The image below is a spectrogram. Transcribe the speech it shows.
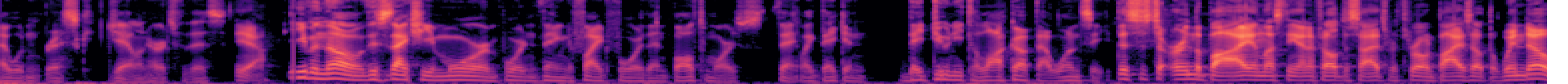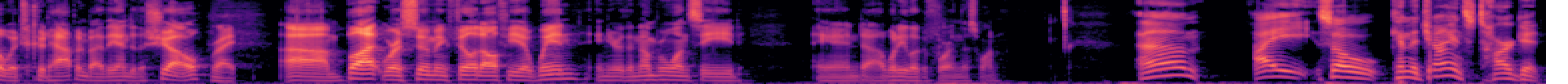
I wouldn't risk Jalen Hurts for this. Yeah. Even though this is actually a more important thing to fight for than Baltimore's thing. Like they can they do need to lock up that one seed. This is to earn the buy unless the NFL decides we're throwing buys out the window, which could happen by the end of the show. Right. Um, but we're assuming Philadelphia win and you're the number one seed. And uh, what are you looking for in this one? Um, I so can the Giants target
